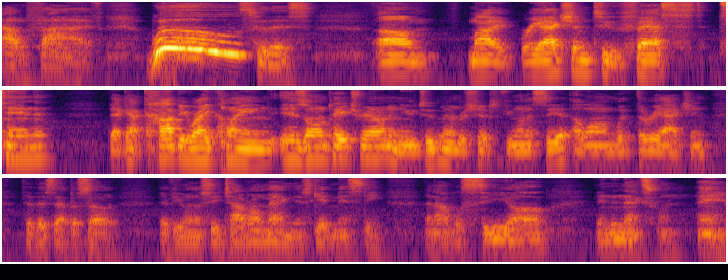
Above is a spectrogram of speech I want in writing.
out of 5. Woos for this. Um, my reaction to Fast 10 that got copyright claimed is on Patreon and YouTube memberships if you want to see it, along with the reaction to this episode. If you want to see Tyrone Magnus get misty. And I will see y'all in the next one. Man,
